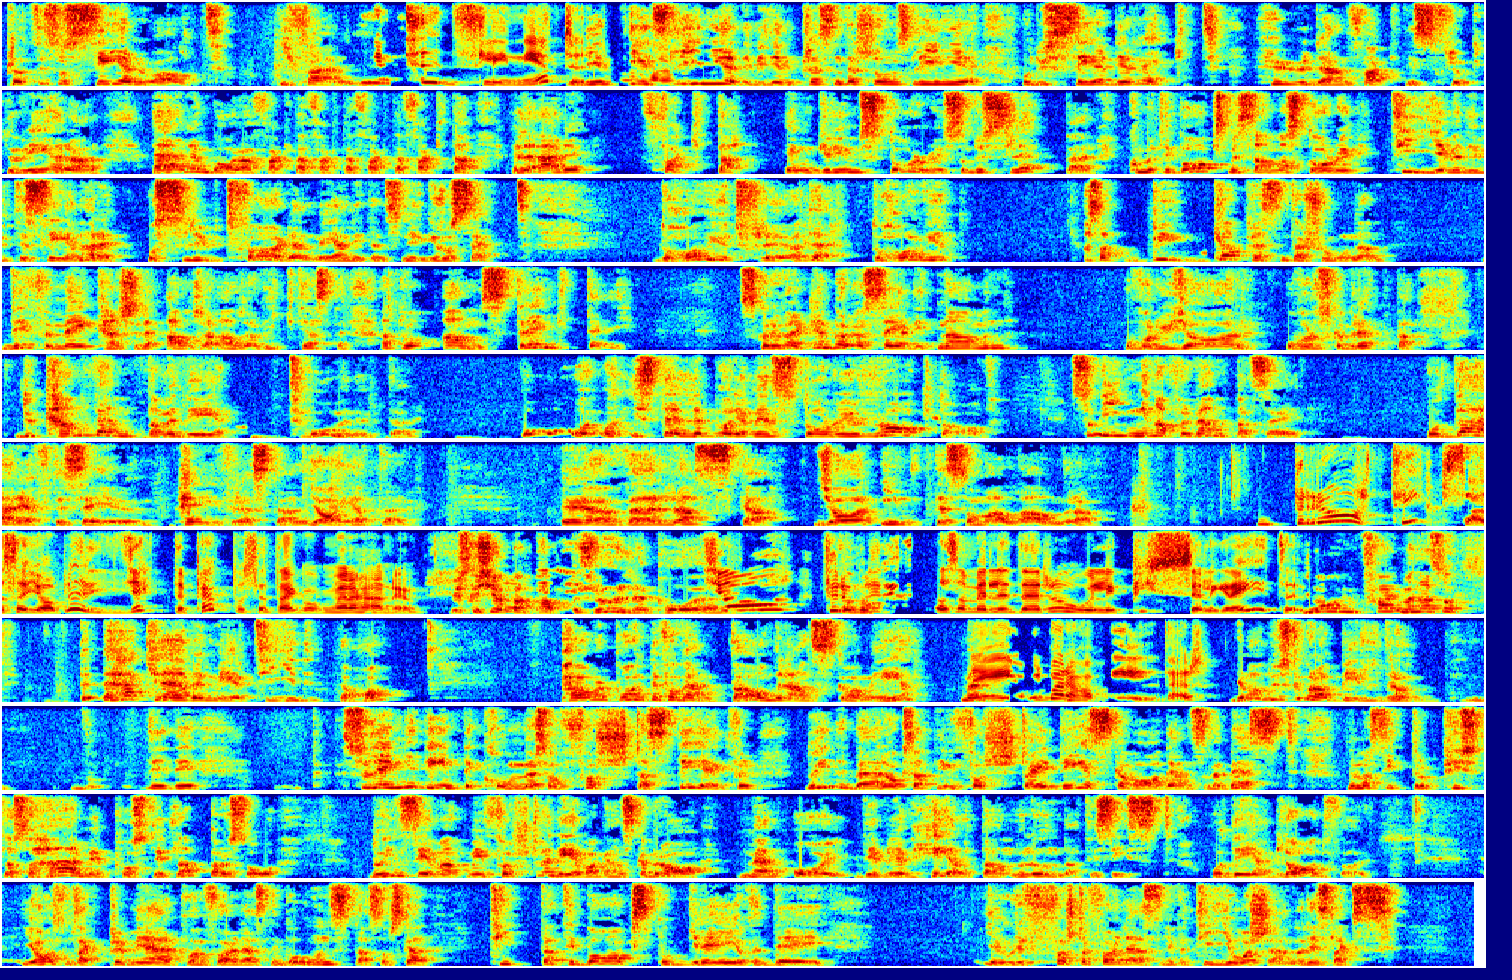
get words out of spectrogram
Plötsligt så ser du allt i färg. Det blir en tidslinje typ. Det blir en tidslinje, det blir en presentationslinje och du ser direkt hur den faktiskt fluktuerar. Är den bara fakta, fakta, fakta, fakta? Eller är det fakta, en grym story som du släpper, kommer tillbaks med samma story tio minuter senare och slutför den med en liten snygg rosett. Då har vi ju ett flöde. Då har vi ett... Alltså att bygga presentationen, det är för mig kanske det allra, allra viktigaste. Att du har ansträngt dig. Ska du verkligen börja säga ditt namn och vad du gör och vad du ska berätta. Du kan vänta med det två minuter. Och, och, istället börja med en story rakt av. Som ingen har förväntat sig. Och därefter säger du Hej förresten, jag heter. Överraska. Gör inte som alla andra. Bra tips alltså! Jag blir jättepepp på att sätta igång med det här nu. Du ska köpa en pappersrulle på... Ja, för då blir det som en liten rolig pysselgrej typ. Ja, men alltså det, det här kräver mer tid. Ja. Powerpoint det får vänta om den alls ska vara med. Men, Nej, jag vill bara ha bilder. Ja, du ska bara ha bilder. Och, det, det, så länge det inte kommer som första steg, för då innebär det också att din första idé ska vara den som är bäst. När man sitter och pysslar så här med post-it-lappar och så, då inser man att min första idé var ganska bra, men oj, det blev helt annorlunda till sist. Och det är jag glad för. Jag har som sagt premiär på en föreläsning på onsdag som ska titta tillbaks på Grey of the Day. Jag gjorde första föreläsningen för tio år sedan och det är en slags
